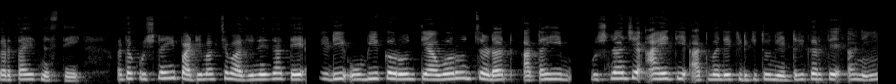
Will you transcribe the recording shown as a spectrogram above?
करता येत नसते. आता कृष्णा ही पाठीमागच्या बाजूने जाते. शिडी उभी करून त्यावरून चढत आता ही कृष्णा जी आहे ती आतमध्ये खिडकीतून एंट्री करते आणि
